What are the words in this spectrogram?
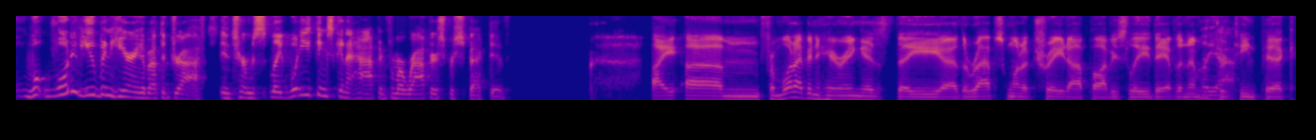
what, what have you been hearing about the draft in terms like what do you think is going to happen from a Raptors perspective? I um from what I've been hearing is the uh, the Raps want to trade up. Obviously, they have the number oh, yeah. thirteen pick.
